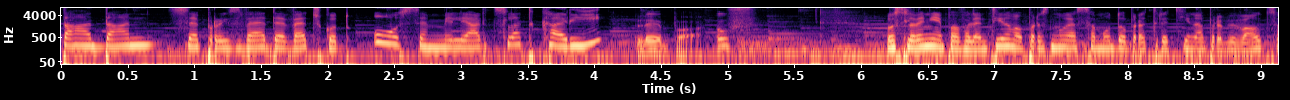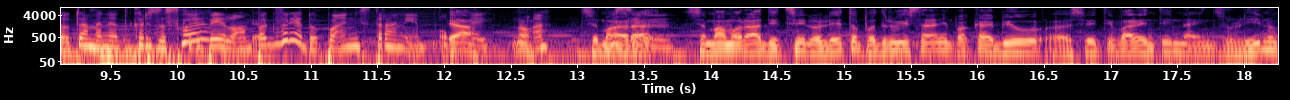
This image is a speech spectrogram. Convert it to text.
ta dan se proizvede več kot 8 milijard sladkarij. Lepo. Uf. V Sloveniji pa Valentinovo praznuje samo dobra tretjina prebivalcev. To je meni kar zaskrbelo, ampak v redu, po eni strani. Ja, Okay. no, se, imajo ra, se imamo radi celo leto, po drugi strani pa kaj je bil uh, sveti Valentin na inzulinu.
